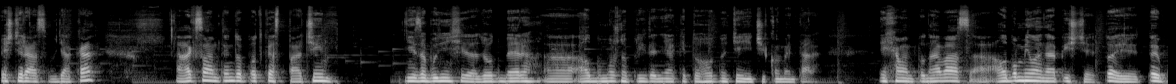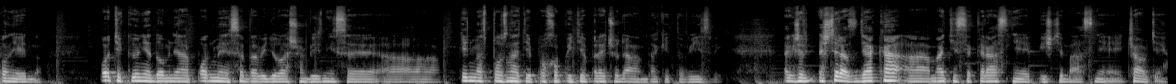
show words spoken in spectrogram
ešte raz vďaka. A ak sa vám tento podcast páči, nezabudnite dať odber alebo možno pridať nejaké to hodnotenie či komentár nechávam to na vás, a, alebo mi len napíšte, to je, to je úplne jedno. Poďte kľudne do mňa, poďme sa baviť o vašom biznise a keď ma spoznáte, pochopíte, prečo dávam takéto výzvy. Takže ešte raz ďaká a majte sa krásne, píšte básne, čaute.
